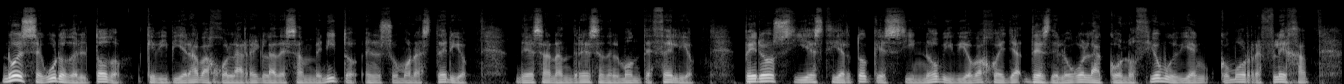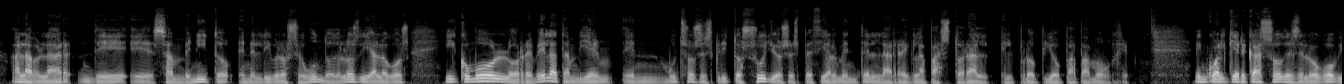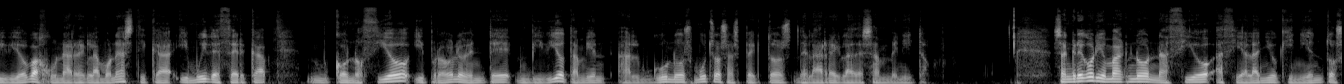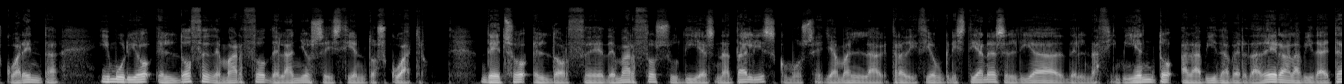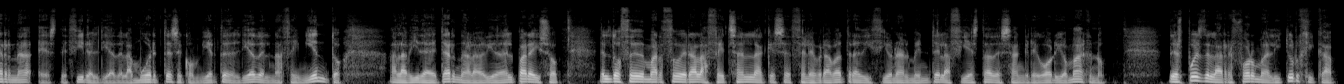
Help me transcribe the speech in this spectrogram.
No es seguro del todo que viviera bajo la regla de San Benito en su monasterio de San Andrés en el Monte Celio, pero sí es cierto que si no vivió bajo ella, desde luego la conoció muy bien, como refleja al hablar de eh, San Benito en el libro segundo de los diálogos y como lo revela también en muchos escritos suyos, especialmente en la regla pastoral, el propio Papa Monje. En cualquier caso, desde luego vivió bajo una regla monástica y muy de cerca mm, conoció y probablemente vivió también algunos, muchos aspectos de la regla de San Benito. San Gregorio Magno nació hacia el año 540 y murió el 12 de marzo del año 604. De hecho, el 12 de marzo, su dies natalis, como se llama en la tradición cristiana, es el día del nacimiento a la vida verdadera, a la vida eterna, es decir, el día de la muerte se convierte en el día del nacimiento a la vida eterna, a la vida del paraíso. El 12 de marzo era la fecha en la que se celebraba tradicionalmente la fiesta de San Gregorio Magno. Después de la reforma litúrgica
